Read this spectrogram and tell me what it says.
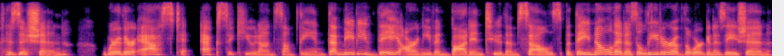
position where they're asked to execute on something that maybe they aren't even bought into themselves, but they know that as a leader of the organization,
